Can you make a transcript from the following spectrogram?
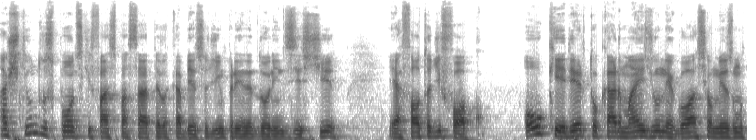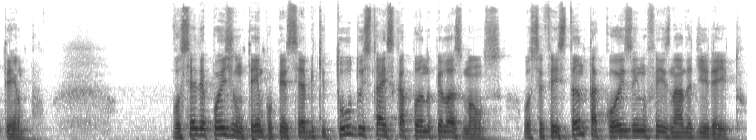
Acho que um dos pontos que faz passar pela cabeça de empreendedor em desistir é a falta de foco ou querer tocar mais de um negócio ao mesmo tempo. Você, depois de um tempo, percebe que tudo está escapando pelas mãos. Você fez tanta coisa e não fez nada direito.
